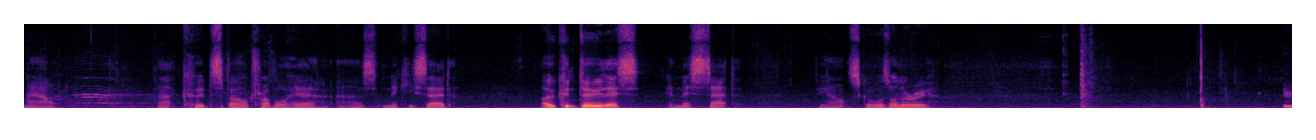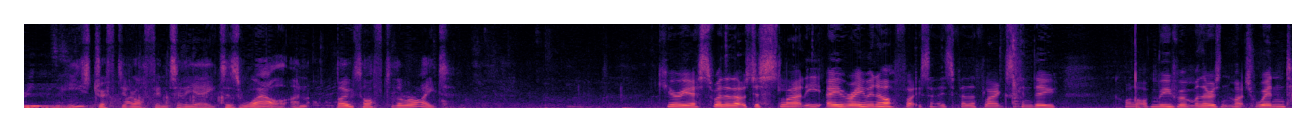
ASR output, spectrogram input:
Now, that could spell trouble here, as Nikki said. O can do this in this set. He outscores Olaru. He's drifted off into the eight as well, and both off to the right. Curious whether that was just slightly over aiming off, like so these feather flags can do quite a lot of movement when there isn't much wind.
